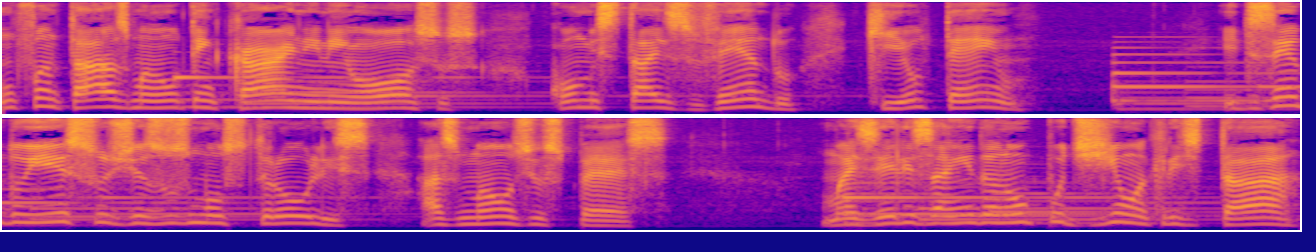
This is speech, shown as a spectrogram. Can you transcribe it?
Um fantasma não tem carne nem ossos, como estáis vendo que eu tenho. E dizendo isso, Jesus mostrou-lhes as mãos e os pés. Mas eles ainda não podiam acreditar,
